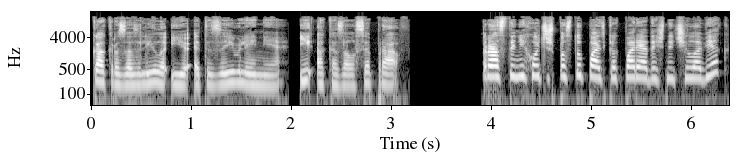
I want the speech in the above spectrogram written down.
как разозлило ее это заявление, и оказался прав. «Раз ты не хочешь поступать как порядочный человек,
